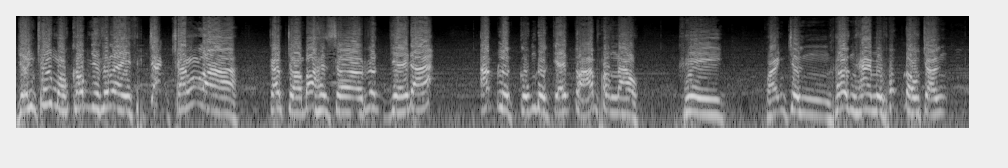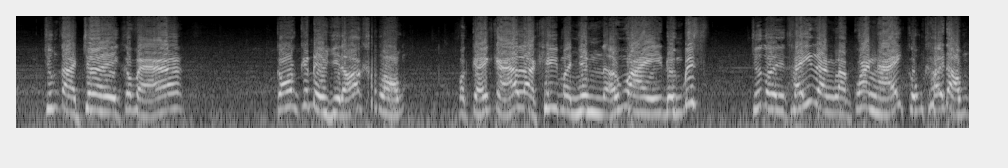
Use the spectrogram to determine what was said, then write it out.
dẫn trước một không như thế này thì chắc chắn là các trò Bahenser rất dễ đá áp lực cũng được giải tỏa phần nào khi khoảng chừng hơn 20 phút đầu trận, chúng ta chơi có vẻ có cái điều gì đó không ổn. Và kể cả là khi mà nhìn ở ngoài đường bít chúng tôi thấy rằng là Quang Hải cũng khởi động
